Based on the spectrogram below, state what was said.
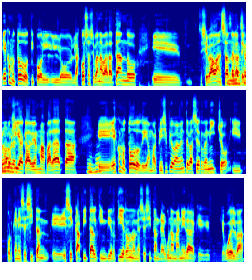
Es como todo, tipo, las cosas se van abaratando, eh, se va avanzando en la tecnología cada vez más barata. Eh, es como todo, digamos. Al principio obviamente va a ser de nicho y porque necesitan eh, ese capital que invirtieron, lo necesitan de alguna manera que, que vuelva.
